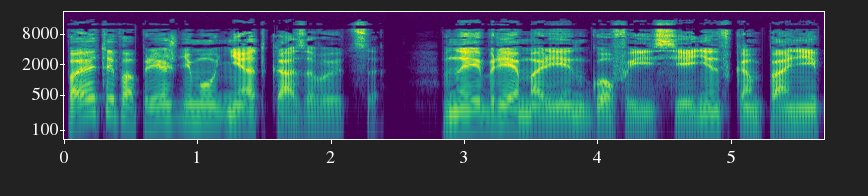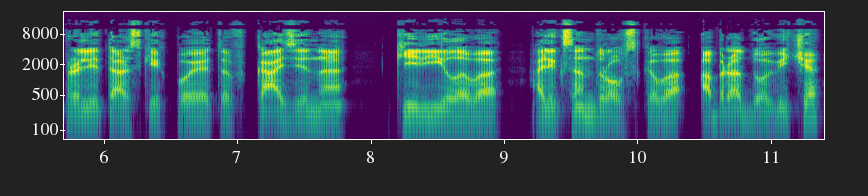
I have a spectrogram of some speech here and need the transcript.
поэты по-прежнему не отказываются. В ноябре Мариенгоф и Есенин в компании пролетарских поэтов Казина, Кириллова, Александровского, Абрадовича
